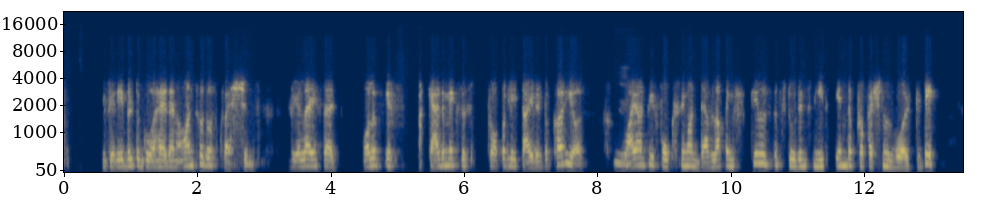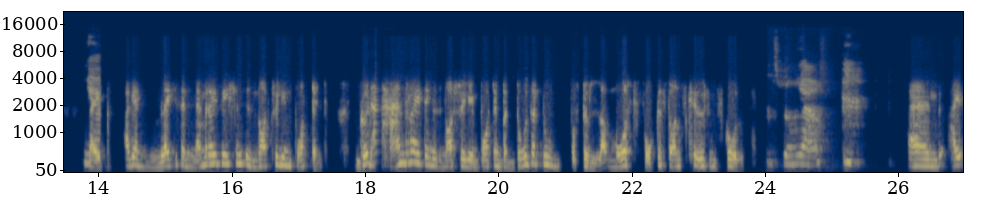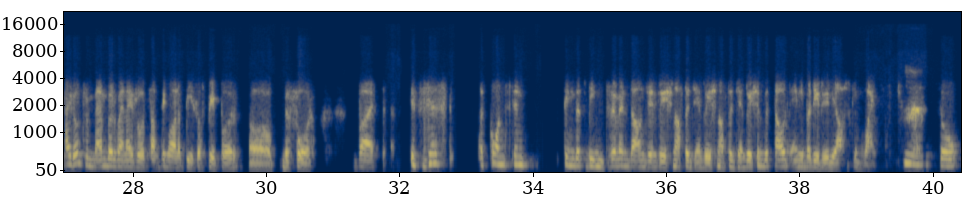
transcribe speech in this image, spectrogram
if you're able to go ahead and answer those questions realize that all of if academics is properly tied into careers Mm. Why aren't we focusing on developing skills that students need in the professional world today? Yeah. Like, again, like you said, memorization is not really important. Good handwriting is not really important, but those are two of the most focused on skills in school. That's true, yeah. and I, I don't remember when I wrote something on a piece of paper uh, before, but it's just a constant thing that's being driven down generation after generation after generation without anybody really asking why. Mm. So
